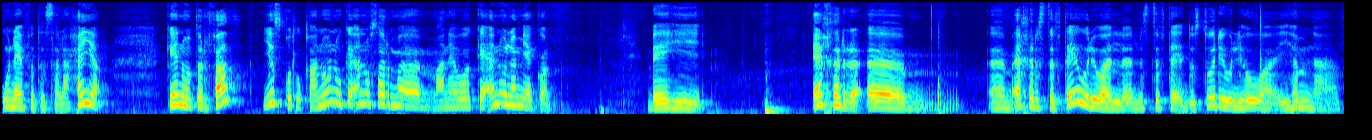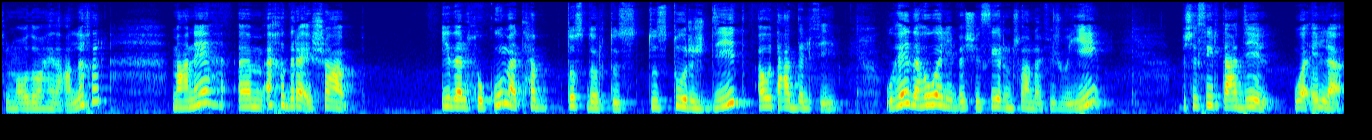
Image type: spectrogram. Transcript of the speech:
ونافذ الصلاحية. كانوا ترفض يسقط القانون وكأنه صار معناه وكأنه لم يكن. باهي. آخر آخر استفتاء واللي هو الاستفتاء الدستوري واللي هو يهمنا في الموضوع هذا على الآخر. معناه أخذ رأي الشعب. إذا الحكومة تحب تصدر دستور جديد أو تعدل فيه. وهذا هو اللي باش يصير إن شاء الله في جويي باش يصير تعديل وإلا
